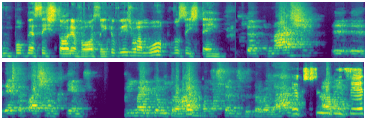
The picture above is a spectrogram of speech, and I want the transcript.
um pouco dessa história vossa aí, que eu vejo o amor que vocês têm. Portanto, nasce eh, eh, desta paixão que temos, primeiro pelo trabalho, nós gostamos de trabalhar. Eu costumo além... dizer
